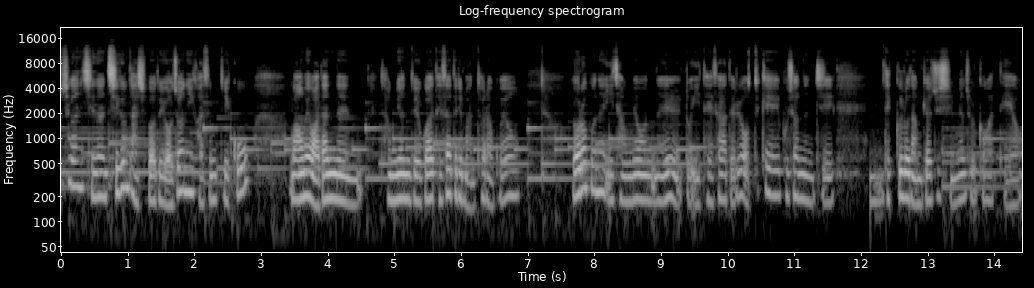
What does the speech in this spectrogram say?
시간이 지난 지금 다시 봐도 여전히 가슴 뛰고 마음에 와닿는 장면들과 대사들이 많더라고요. 여러분은 이 장면을 또 이 대사들을 어떻게 보셨는지 음, 댓글로 남겨주시면 좋을 것 같아요.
